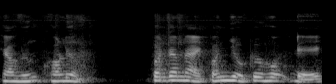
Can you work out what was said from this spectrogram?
theo hướng khó lường. Con giáp này có nhiều cơ hội để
